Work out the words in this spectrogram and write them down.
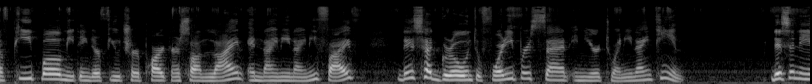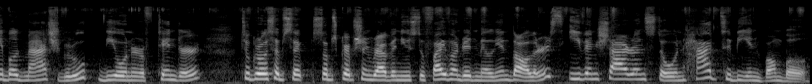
of people meeting their future partners online in 1995, this had grown to 40% in year 2019. This enabled Match Group, the owner of Tinder, to grow subs- subscription revenues to $500 million. Even Sharon Stone had to be in Bumble.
